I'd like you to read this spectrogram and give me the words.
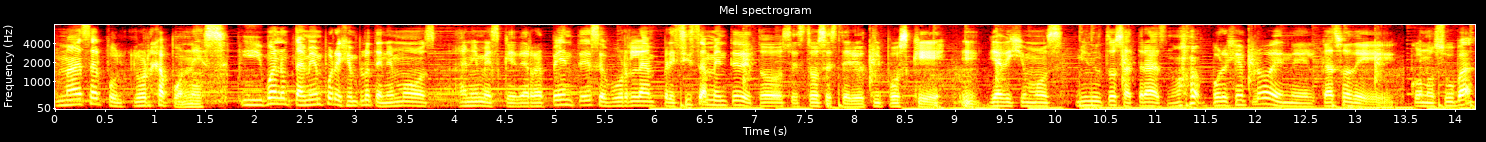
más al folclore japonés. Y bueno, también por ejemplo tenemos animes que de repente se burlan precisamente de todos estos estereotipos que eh, ya dijimos minutos atrás, ¿no? Por ejemplo, en el caso de Konosuba,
